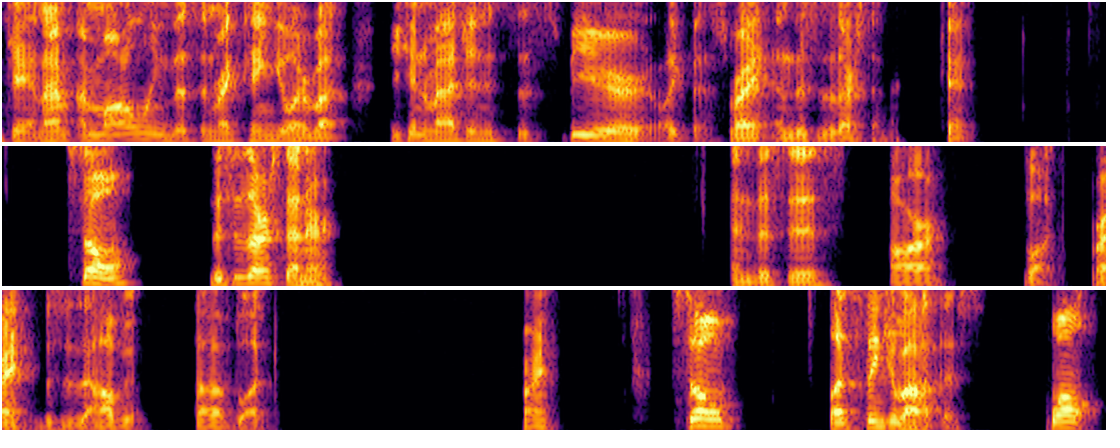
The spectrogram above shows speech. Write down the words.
Okay, and I'm I'm modeling this in rectangular, but you can imagine it's a sphere like this, right? And this is our center. Okay. So this is our center. And this is our blood, right? This is the alveol uh, blood, right? So let's think about this. Well,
